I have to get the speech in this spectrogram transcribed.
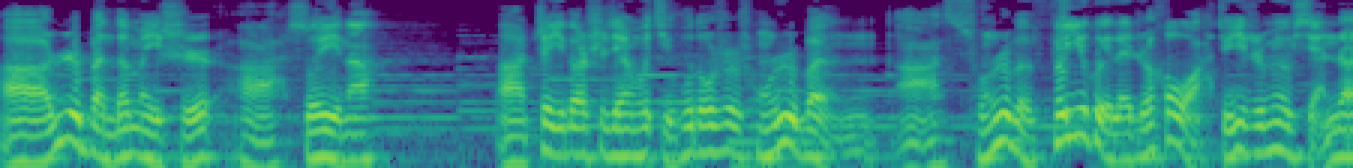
啊日本的美食啊，所以呢啊这一段时间我几乎都是从日本啊从日本飞回来之后啊，就一直没有闲着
